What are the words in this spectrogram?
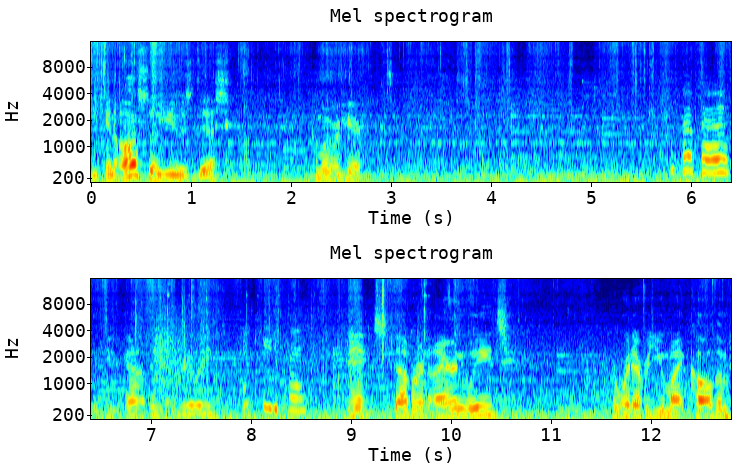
You can also use this. Come over here. Hey, Papa. If you've got these really Hey, big, stubborn ironweeds, or whatever you might call them,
